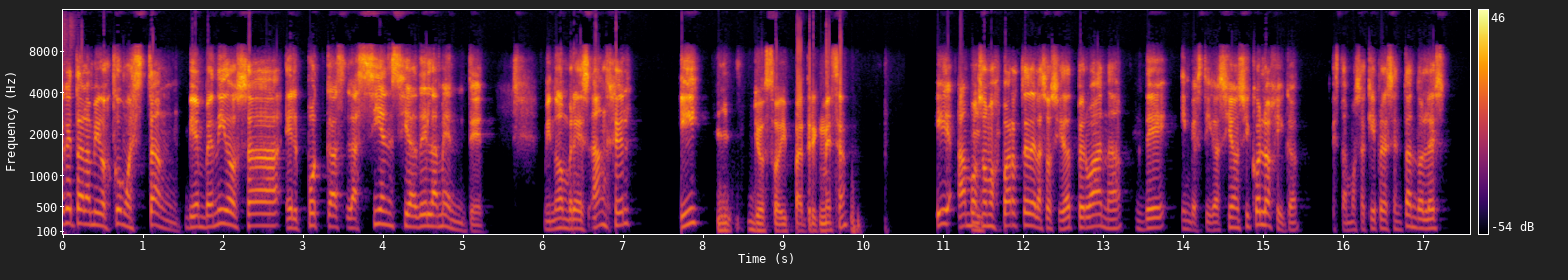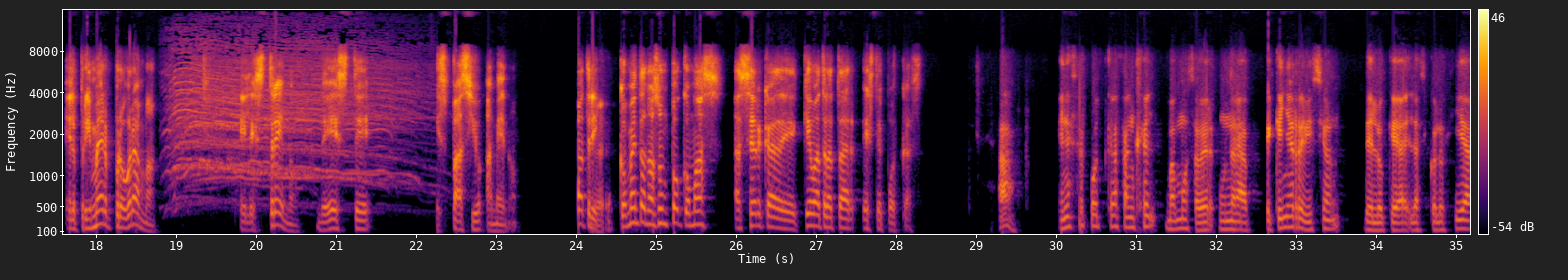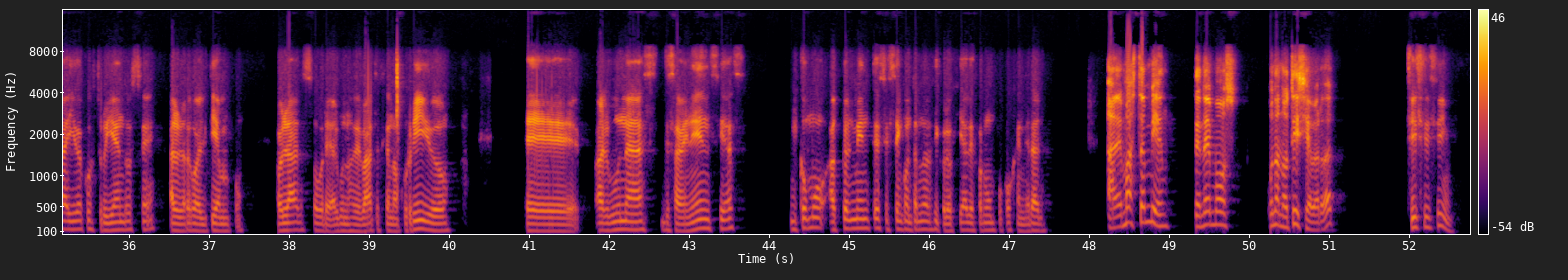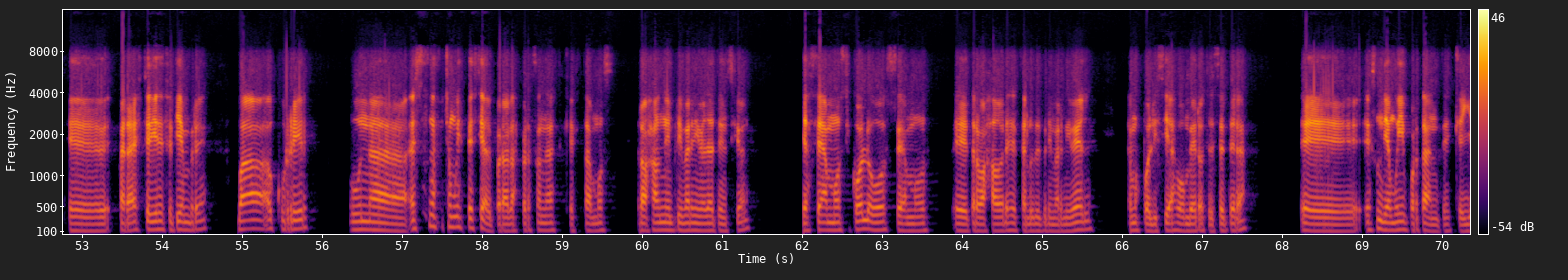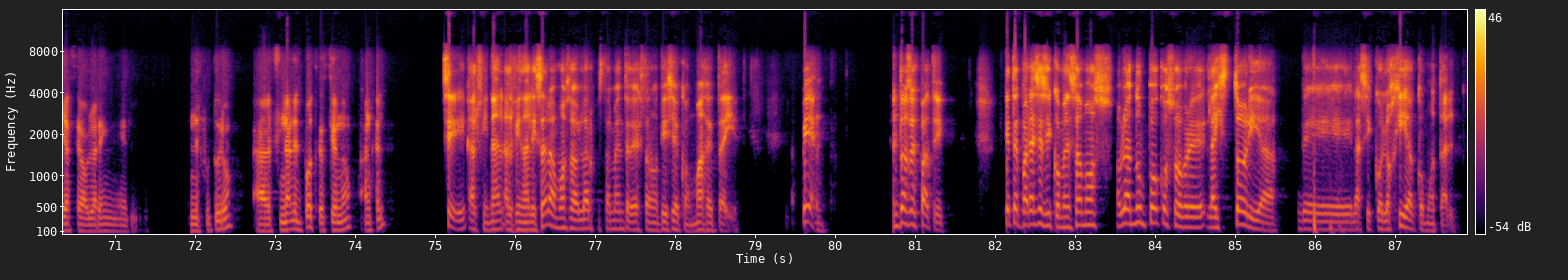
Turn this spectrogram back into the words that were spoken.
Hola, ¿qué tal amigos? ¿Cómo están? Bienvenidos a el podcast La Ciencia de la Mente. Mi nombre es Ángel y... Y yo soy Patrick Mesa. Y ambos somos parte de la Sociedad Peruana de Investigación Psicológica. Estamos aquí presentándoles el primer programa, el estreno de este espacio ameno. Patrick, coméntanos un poco más acerca de qué va a tratar este podcast. Ah, en este podcast, Ángel, vamos a ver una pequeña revisión de lo que la psicología ha ido construyéndose a lo largo del tiempo. Hablar sobre algunos debates que han ocurrido, eh, algunas desavenencias y cómo actualmente se está encontrando la psicología de forma un poco general. Además, también tenemos una noticia, ¿verdad? Sí, sí, sí. Eh, para este 10 de septiembre va a ocurrir una... Es una fecha muy especial para las personas que estamos trabajando en primer nivel de atención, ya seamos psicólogos, seamos eh, trabajadores de salud de primer nivel, seamos policías, bomberos, etc. Eh, es un día muy importante que ya se va a hablar en el, en el futuro. Al final del podcast, ¿no, Ángel? Sí, al final, al finalizar vamos a hablar justamente de esta noticia con más detalle. Bien, entonces Patrick, ¿qué te parece si comenzamos hablando un poco sobre la historia de la psicología como tal?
